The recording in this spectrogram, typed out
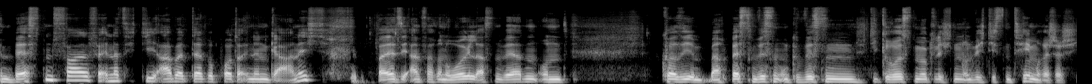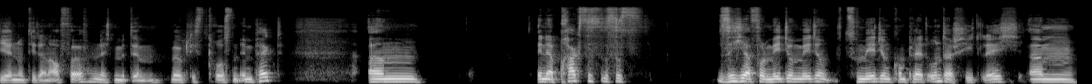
Im besten Fall verändert sich die Arbeit der ReporterInnen gar nicht, weil sie einfach in Ruhe gelassen werden und quasi nach bestem Wissen und Gewissen die größtmöglichen und wichtigsten Themen recherchieren und die dann auch veröffentlichen mit dem möglichst großen Impact. Ähm, in der Praxis ist es sicher von Medium, Medium zu Medium komplett unterschiedlich. Ähm,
